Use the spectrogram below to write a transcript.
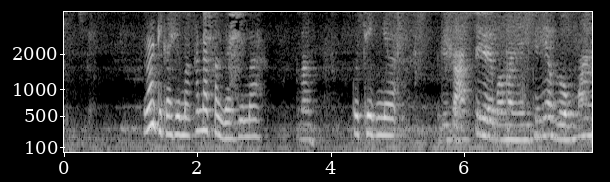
Emang dikasih makan apa enggak sih, mah? Bang, Kucingnya dikasih ya mamanya di sini ya belum man.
